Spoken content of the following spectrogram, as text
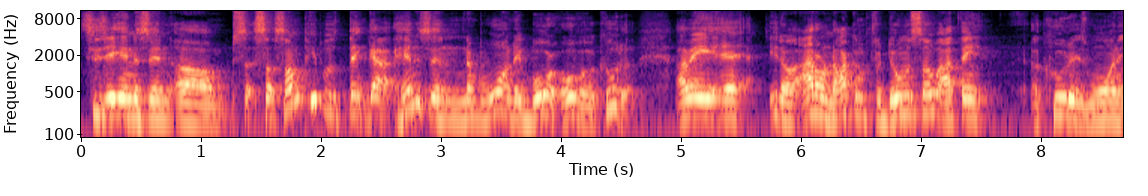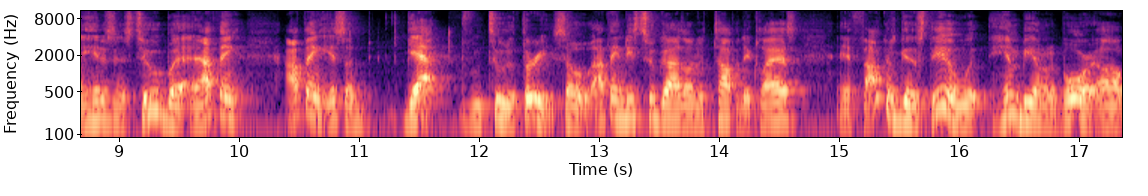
CJ Henderson. Um, so, so some people think got Henderson number one. They bore over Okudah. I mean, eh, you know, I don't knock him for doing so. I think Okudah is one and Henderson is two. But and I think I think it's a gap from two to three. So I think these two guys are the top of their class. And Falcons get a steal with him being on the board. Uh,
